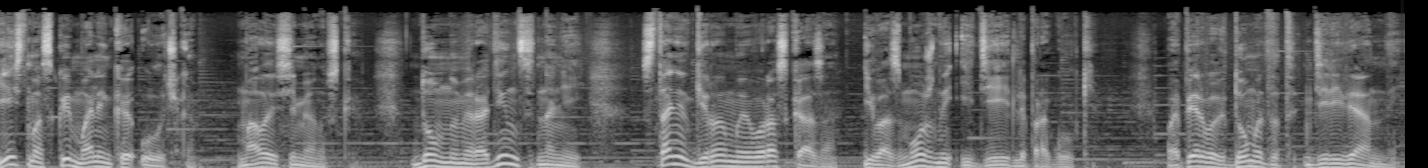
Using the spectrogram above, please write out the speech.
Есть в Москве маленькая улочка, Малая Семеновская Дом номер 11 на ней станет героем моего рассказа и возможной идеей для прогулки во-первых, дом этот деревянный.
